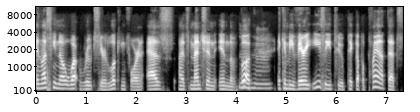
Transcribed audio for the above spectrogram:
unless you know what roots you're looking for and as as mentioned in the book Mhm. it can be very easy to pick up a plant that's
